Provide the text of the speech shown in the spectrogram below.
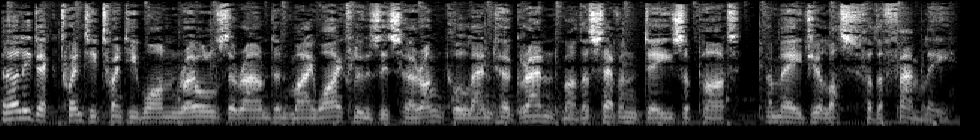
Early Dec 2021 rolls around and my wife loses her uncle and her grandmother seven days apart, a major loss for the family.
